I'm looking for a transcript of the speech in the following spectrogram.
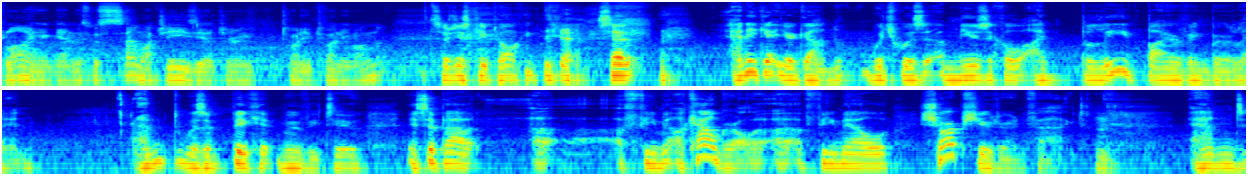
flying again. This was so much easier during 2020, wasn't it? So just keep talking. Yeah. So, Annie Get Your Gun, which was a musical, I believe, by Irving Berlin, and was a big hit movie too. It's about a, a female, a cowgirl, a, a female sharpshooter, in fact, hmm. and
